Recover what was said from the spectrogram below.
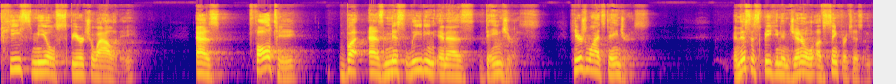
piecemeal spirituality as faulty, but as misleading and as dangerous. Here's why it's dangerous. And this is speaking in general of syncretism.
